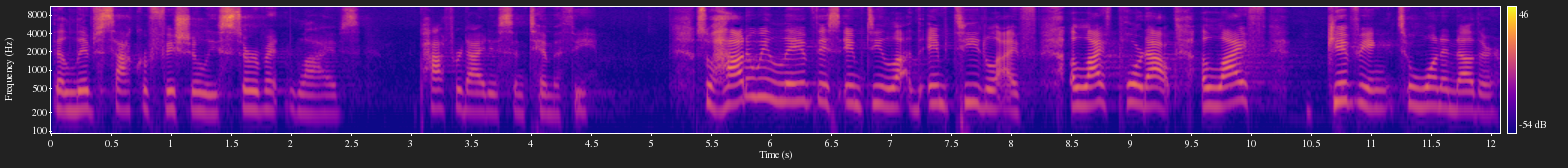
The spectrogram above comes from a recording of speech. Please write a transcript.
that lived sacrificially, servant lives Epaphroditus and Timothy. So, how do we live this empty, emptied life? A life poured out, a life giving to one another.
